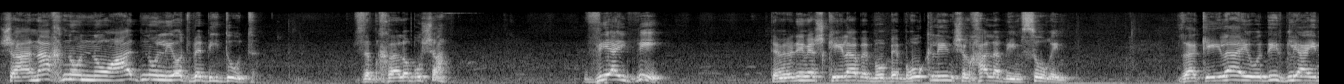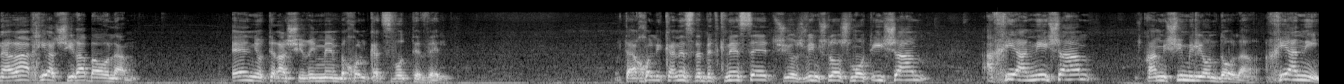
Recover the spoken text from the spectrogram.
שאנחנו נועדנו להיות בבידוד. זה בכלל לא בושה. VIP. אתם יודעים, יש קהילה בברוקלין של חלבים, סורים. זה הקהילה היהודית בלי עין הרע הכי עשירה בעולם. אין יותר עשירים מהם בכל קצוות תבל. אתה יכול להיכנס לבית כנסת שיושבים 300 איש שם, הכי עני שם 50 מיליון דולר, הכי עני.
